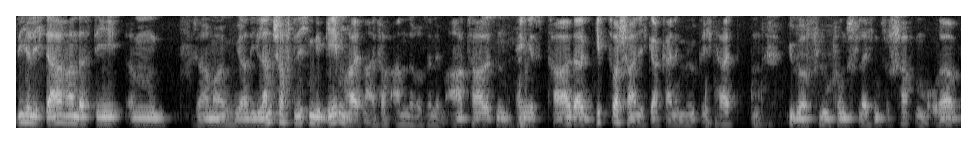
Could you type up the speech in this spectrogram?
sicherlich daran, dass die ähm, ich sag mal, ja, die landschaftlichen Gegebenheiten einfach andere sind. Im Ahrtal ist ein enges Tal, da gibt's wahrscheinlich gar keine Möglichkeiten, Überflutungsflächen zu schaffen, oder?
